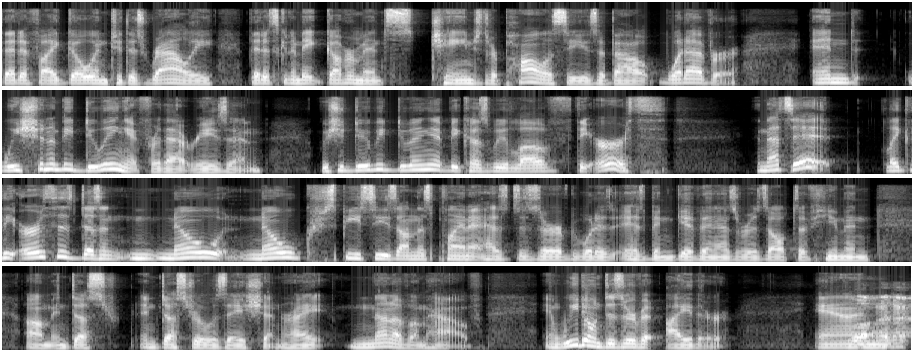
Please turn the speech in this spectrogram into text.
that if I go into this rally that it's going to make governments change their policies about whatever. And we shouldn't be doing it for that reason. We should do be doing it because we love the earth. And that's it. Like the earth is doesn't no no species on this planet has deserved what is, has been given as a result of human um, industri- industrialization right? None of them have. And we don't deserve it either. And, well, and I,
